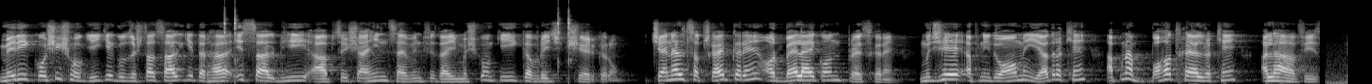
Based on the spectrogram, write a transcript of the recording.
میری کوشش ہوگی کہ گزشتہ سال کی طرح اس سال بھی آپ سے شاہین سیون فضائی مشقوں کی کوریج شیئر کروں۔ چینل سبسکرائب کریں اور بیل آئیکن پریس کریں۔ مجھے اپنی دعاؤں میں یاد رکھیں، اپنا بہت خیال رکھیں۔ اللہ حافظ۔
